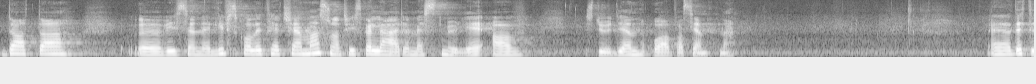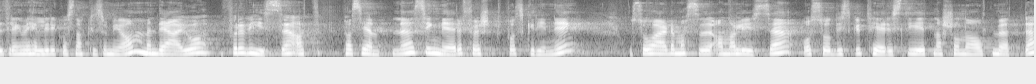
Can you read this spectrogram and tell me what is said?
data. Eh, vi sender livskvalitetsskjema, sånn at vi skal lære mest mulig av studien og av pasientene. Eh, dette trenger vi heller ikke å snakke så mye om, men det er jo for å vise at pasientene signerer først på screening. og Så er det masse analyse, og så diskuteres de i et nasjonalt møte.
